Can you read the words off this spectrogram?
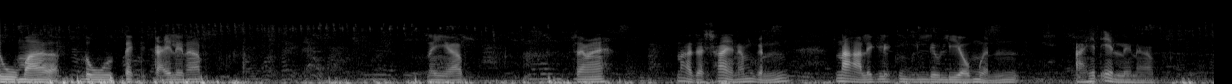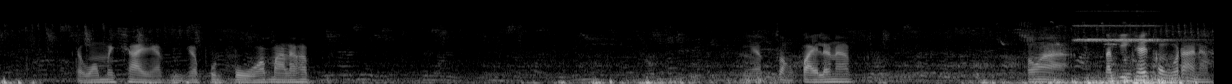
ดูมาดูแต่ไกลเลยนะครับนี่ครับ ใช่ไหมน่าจะใช่นะเหมือนหน้าเล็กๆเรียวๆเหมือน RHN เลยนะครับ แต่ว่าไม่ใช่ครับนี่ครับคุณปูครับมาแล้วครับนี่ครับส่องไฟแล้วนะครับเพราะว่าตามจริงใช้ธงก็ได้นะครับ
